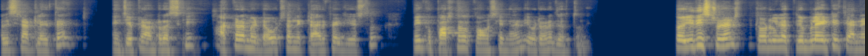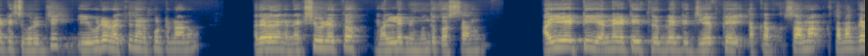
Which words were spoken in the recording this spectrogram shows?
కలిసినట్లయితే నేను చెప్పిన అడ్రస్కి అక్కడ మీ డౌట్స్ అన్ని క్లారిఫై చేస్తూ మీకు పర్సనల్ కౌన్సిలింగ్ అనేది ఇవ్వడం అనేది జరుగుతుంది. సో, ఇది స్టూడెంట్స్ టోటల్‌గా త్రిబుల్ ఐటీస్, ఎన్ఐటీస్ గురించి ఈ వీడియో నచ్చింది అనుకుంటున్నాను. అదేవిధంగా నెక్స్ట్ వీడియోతో మళ్ళీ మీ ముందుకు వస్తాను. IIT, NIT, triple IT, GFT యొక్క సమ సమగ్ర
